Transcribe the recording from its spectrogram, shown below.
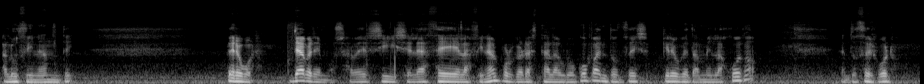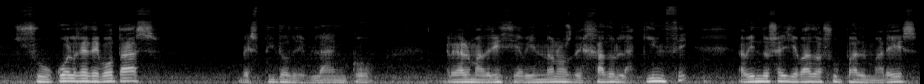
alucinante. Pero bueno, ya veremos, a ver si se le hace la final, porque ahora está la Eurocopa, entonces creo que también la juega. Entonces, bueno, su cuelgue de botas vestido de blanco, Real Madrid y habiéndonos dejado la 15, habiéndose llevado a su palmarés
